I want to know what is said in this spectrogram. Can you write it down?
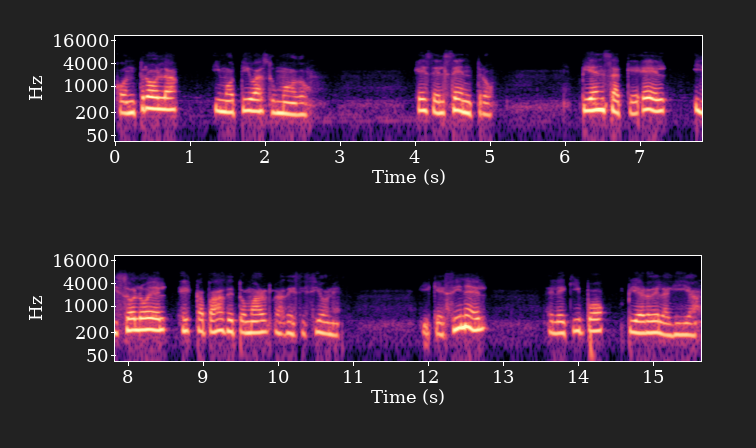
controla y motiva a su modo es el centro. Piensa que él y solo él es capaz de tomar las decisiones y que sin él el equipo pierde la guía.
